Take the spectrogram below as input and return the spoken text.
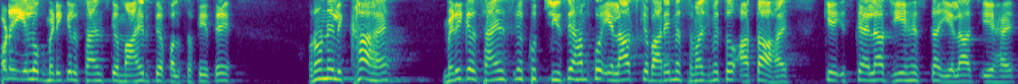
बड़े ये लोग मेडिकल साइंस के माहिर थे, फलसफे थे। उन्होंने लिखा है, मेडिकल साइंस में कुछ चीज़ें हमको इलाज के बारे में समझ में तो आता है कि इसका इलाज ये है, इसका इलाज ये है।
